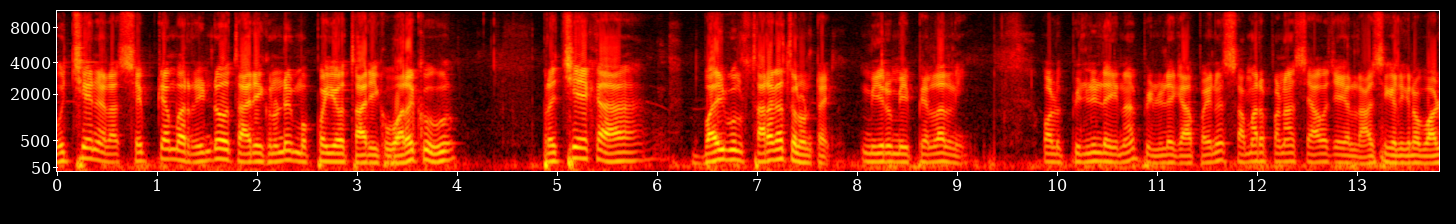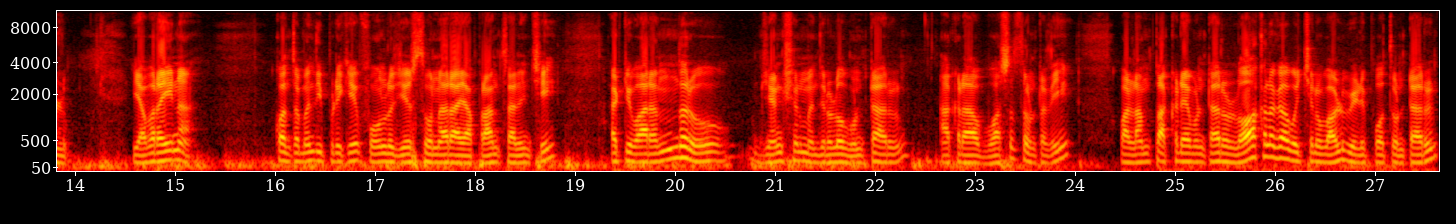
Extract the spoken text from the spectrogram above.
వచ్చే నెల సెప్టెంబర్ రెండో తారీఖు నుండి ముప్పయో తారీఖు వరకు ప్రత్యేక బైబుల్ తరగతులు ఉంటాయి మీరు మీ పిల్లల్ని వాళ్ళు పెళ్ళిళ్ళైనా పెళ్ళిళ్ళే కాకపోయినా సమర్పణ సేవ చేయాలని ఆశ కలిగిన వాళ్ళు ఎవరైనా కొంతమంది ఇప్పటికే ఫోన్లు చేస్తున్నారు ఆయా ప్రాంతాల నుంచి. అట్టి వారందరూ జంక్షన్ మందిరంలో ఉంటారు. అక్కడ వసతి ఉంటుంది. వాళ్ళంతా అక్కడే ఉంటారు. లోకల్గా వచ్చిన వాళ్ళు వెళ్ళిపోతుంటారు.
